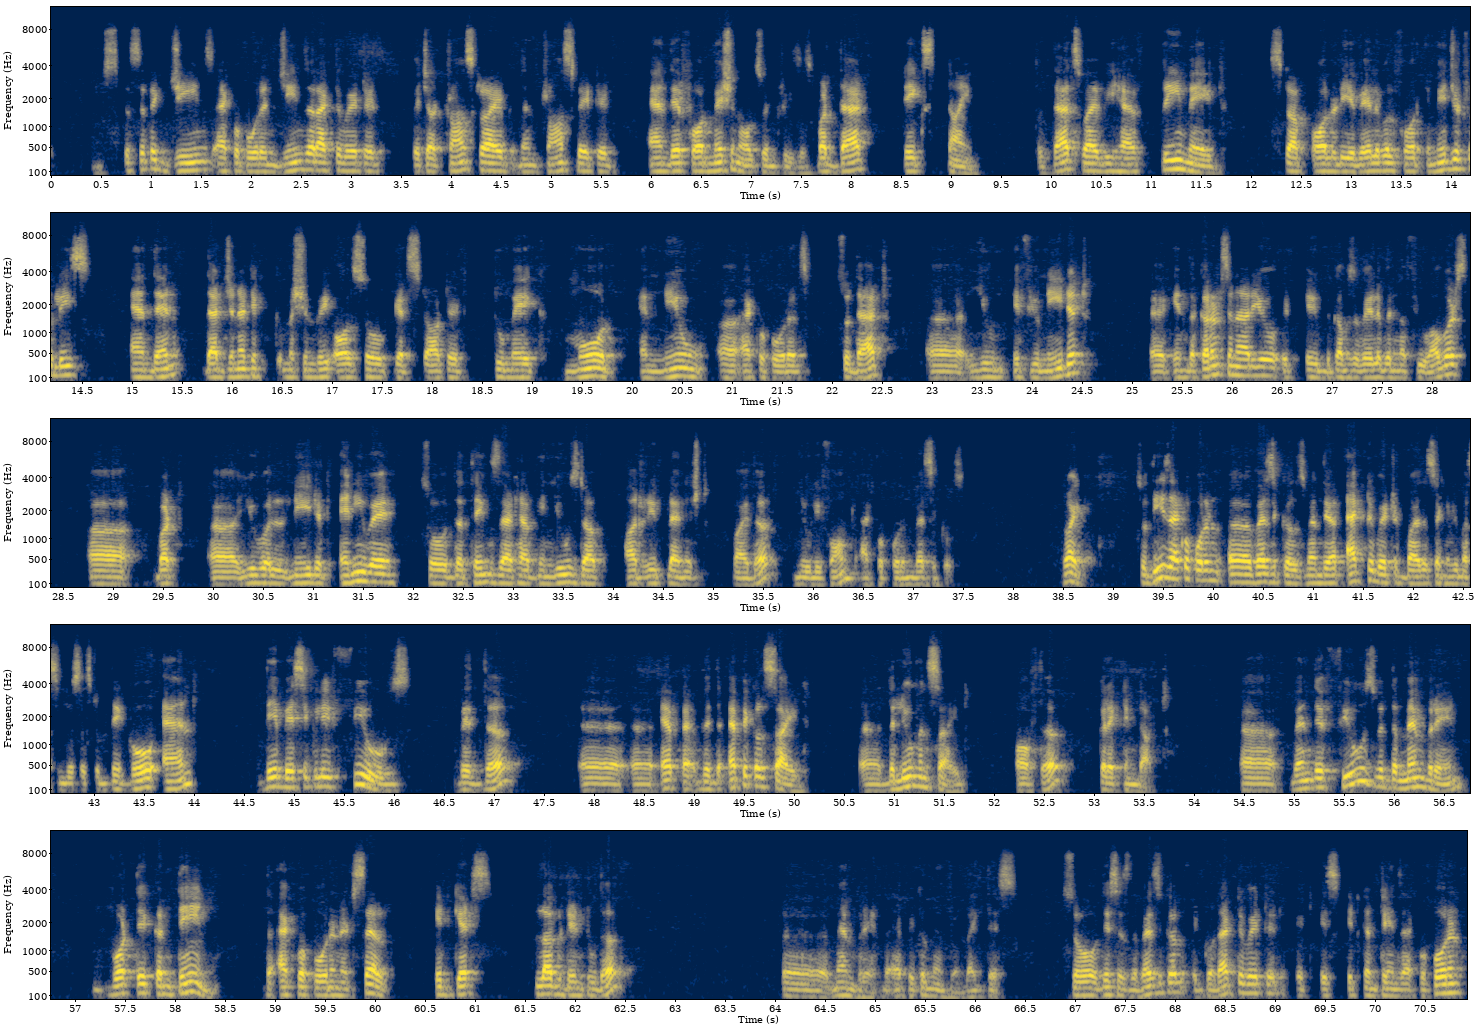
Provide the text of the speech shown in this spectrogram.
specific genes, aquaporin genes are activated, which are transcribed, then translated, and their formation also increases. But that takes time. So that's why we have pre-made stuff already available for immediate release. And then that genetic machinery also gets started to make more and new uh, aquaporins so that uh, you, if you need it, uh, in the current scenario, it, it, becomes available in a few hours, uh, but uh, you will need it anyway. So the things that have been used up are replenished by the newly formed aquaporin vesicles. Right. So these aquaporin uh, vesicles, when they are activated by the secondary messenger system, they go and they basically fuse with the uh, uh, with the apical side, uh, the lumen side of the collecting duct. Uh, when they fuse with the membrane, what they contain, the aquaporin itself, it gets plugged into the uh, membrane, the apical membrane, like this. So this is the vesicle. It got activated. It is. It contains aquaporin.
